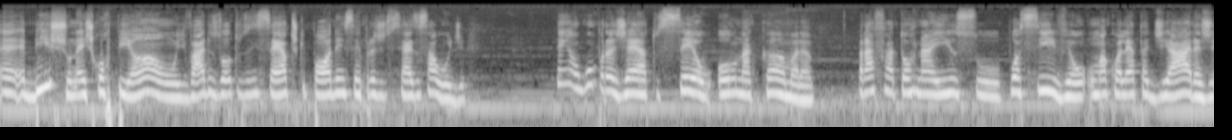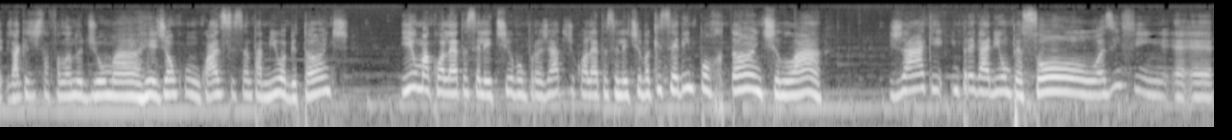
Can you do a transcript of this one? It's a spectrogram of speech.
é, bicho, né, escorpião e vários outros insetos que podem ser prejudiciais à saúde. Tem algum projeto seu ou na Câmara para tornar isso possível, uma coleta diária, já que a gente está falando de uma região com quase 60 mil habitantes, e uma coleta seletiva, um projeto de coleta seletiva que seria importante lá, já que empregariam pessoas, enfim. É, é,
